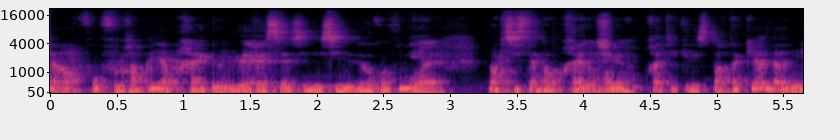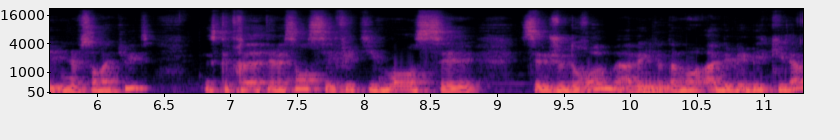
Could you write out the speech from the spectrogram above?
Alors, faut, faut le rappeler, après que mmh. l'URSS ait décidé de revenir dans le système après, pour pratiquer les Spartakiades, en 1928. Ce qui est très intéressant, c'est effectivement c'est les Jeux de Rome avec mm. notamment ABB Bekila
